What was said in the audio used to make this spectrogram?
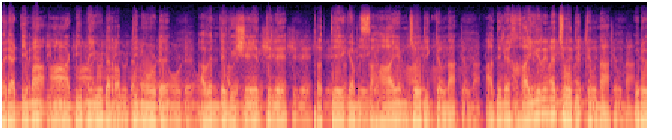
ഒരടിമ ആ അടിമയുടെ റബ്ബിനോട് അവന്റെ വിഷയത്തിൽ പ്രത്യേകം സഹായം ചോദിക്കുന്ന അതിൽ ഹൈറിനെ ചോദിക്കുന്ന ഒരു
